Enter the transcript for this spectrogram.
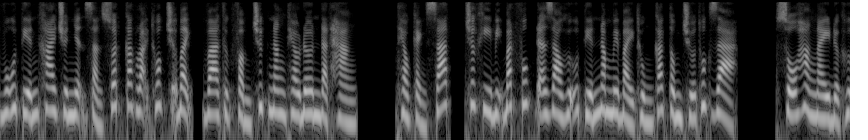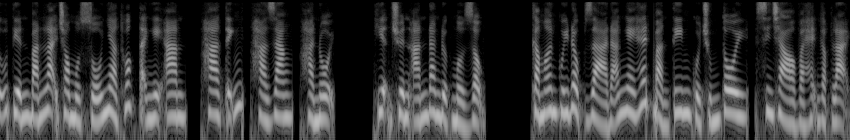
Vũ Tiến khai chuyên nhận sản xuất các loại thuốc chữa bệnh và thực phẩm chức năng theo đơn đặt hàng. Theo cảnh sát, trước khi bị bắt Phúc đã giao Hữu Tiến 57 thùng các tông chứa thuốc giả. Số hàng này được Hữu Tiến bán lại cho một số nhà thuốc tại Nghệ An, Hà Tĩnh, Hà Giang, Hà Nội. Hiện chuyên án đang được mở rộng. Cảm ơn quý độc giả đã nghe hết bản tin của chúng tôi, xin chào và hẹn gặp lại.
